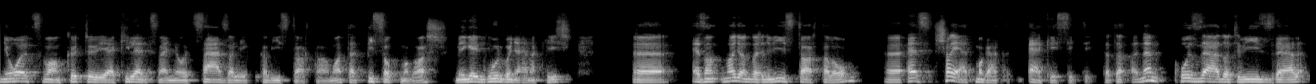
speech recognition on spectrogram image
80 kötője 98 százalék a víztartalma, tehát piszok magas, még egy burgonyának is, ez a nagyon nagy víztartalom, ez saját magát elkészíti. Tehát a nem hozzáadott vízzel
